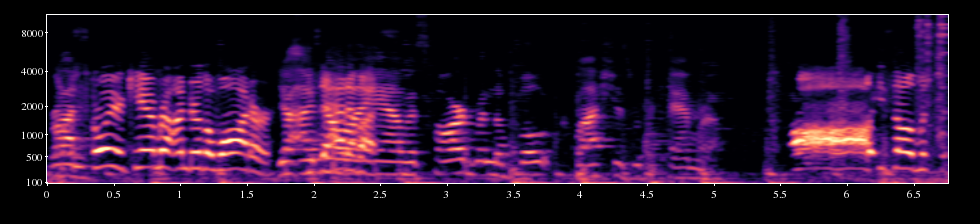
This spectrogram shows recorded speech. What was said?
Run. Destroy your camera under the water. Yeah, I he's know ahead of I us. am. It's hard when the boat clashes with the camera. Oh, he's almost.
